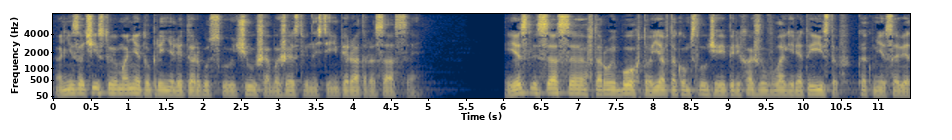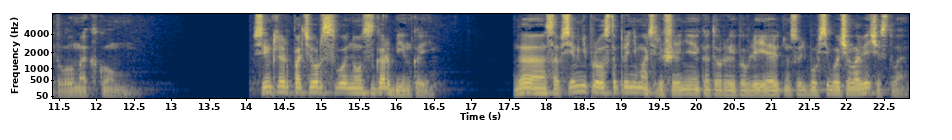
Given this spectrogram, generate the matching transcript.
Они за чистую монету приняли тергусскую чушь о божественности Императора Сассы. Если Сасса – второй бог, то я в таком случае перехожу в лагерь атеистов, как мне советовал Мэгком. Синклер потер свой нос с горбинкой. Да, совсем не просто принимать решения, которые повлияют на судьбу всего человечества.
